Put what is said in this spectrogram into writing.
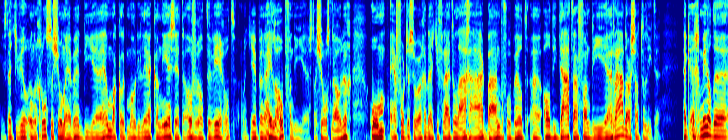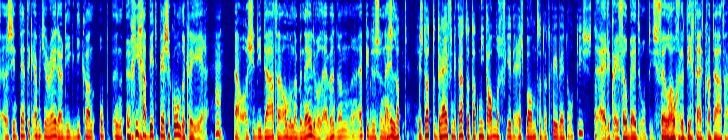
is dat je wil een grondstation hebben die je heel makkelijk modulair kan neerzetten overal ter wereld. Want je hebt een hele hoop van die eh, stations nodig om ervoor te zorgen dat je vanuit een lage aardbaan bijvoorbeeld eh, al die data van die eh, radarsatellieten. Kijk, een gemiddelde eh, synthetic aperture radar die, die kan op een, een gigabit per seconde creëren. Nou, als je die data allemaal naar beneden wil hebben, dan eh, heb je dus een Is hele. dat, is dat de drijvende kracht? Dat dat niet handig via de S-band, dat kun je beter optisch? Is dat- Nee, dan kan je veel beter optisch, veel hogere dichtheid qua data.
